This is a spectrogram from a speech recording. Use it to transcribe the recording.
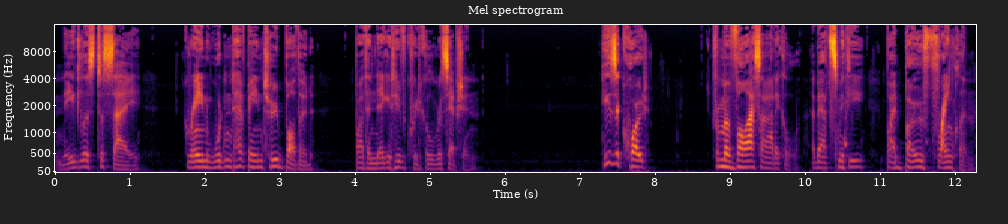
Needless to say, Greene wouldn't have been too bothered by the negative critical reception. Here's a quote from a Vice article about Smithee by Beau Franklin.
